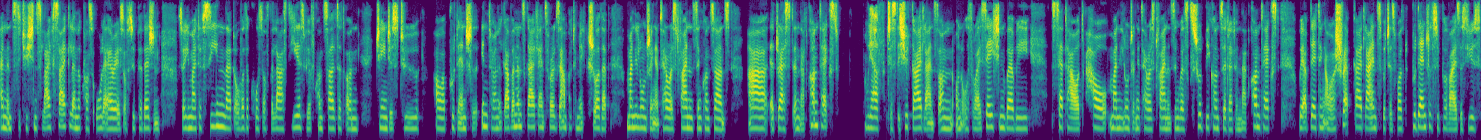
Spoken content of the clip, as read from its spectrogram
an institution's life cycle and across all areas of supervision. So you might have seen that over the course of the last years, we have consulted on changes to our prudential internal governance guidelines, for example, to make sure that money laundering and terrorist financing concerns are addressed in that context. we have just issued guidelines on, on authorization where we set out how money laundering and terrorist financing risks should be considered in that context. We're updating our SREP guidelines, which is what prudential supervisors use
